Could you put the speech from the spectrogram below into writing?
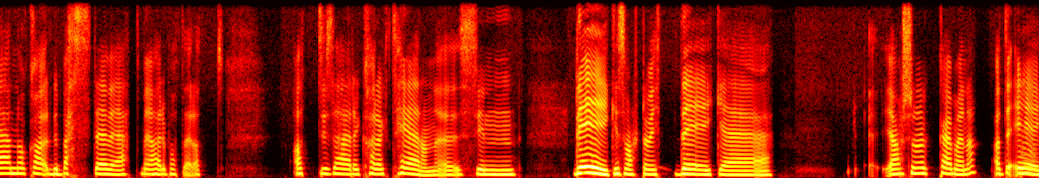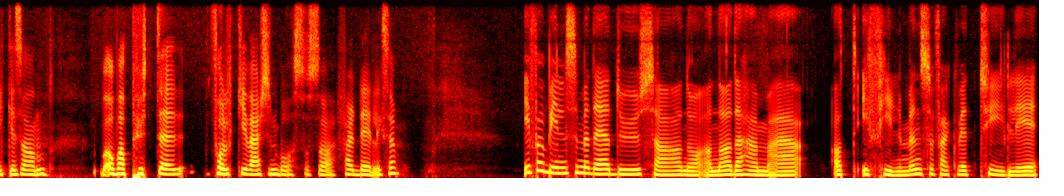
er noe av det beste jeg vet med Harry Potter, at, at disse her karakterene sin Det er ikke svart og hvitt, det er ikke Ja, skjønner du hva jeg mener? At det er Mm. ikke sånn å bare putte folk i hver sin bås, og så ferdig, liksom. I forbindelse med det du sa nå, Anna, det her med at i filmen så fikk vi et tydelig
